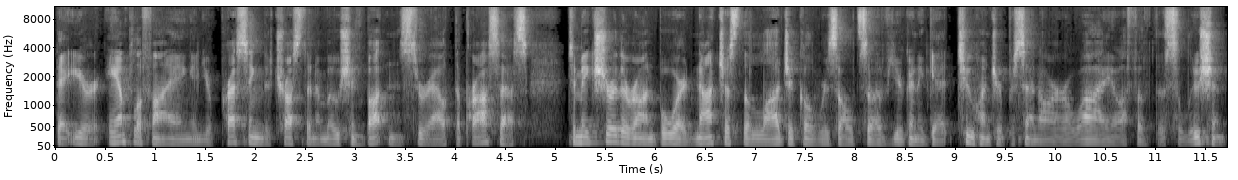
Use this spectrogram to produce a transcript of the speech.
that you're amplifying and you're pressing the trust and emotion buttons throughout the process to make sure they're on board, not just the logical results of you're going to get 200% ROI off of the solution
